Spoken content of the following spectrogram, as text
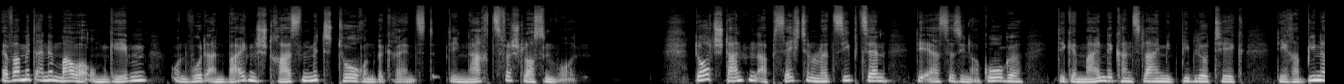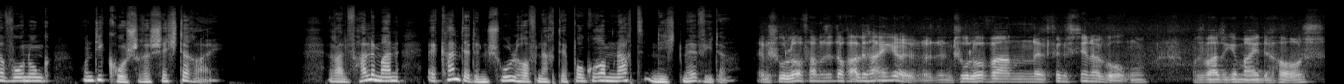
Er war mit einer Mauer umgeben und wurde an beiden Straßen mit Toren begrenzt, die nachts verschlossen wurden. Dort standen ab 1617 die erste Synagoge, die Gemeindekanzlei mit Bibliothek, die Rabbinerwohnung und die koschere Schächterei. Ralf Hallemann erkannte den Schulhof nach der Pogromnacht nicht mehr wieder. Im Schulhof haben sie doch alles eingerichtet. Im Schulhof waren fünf Synagogen und es war das Gemeindehaus.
